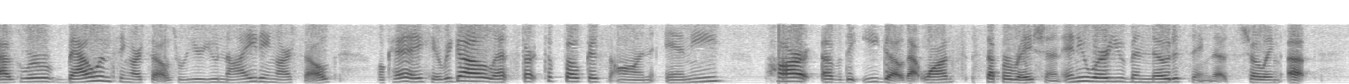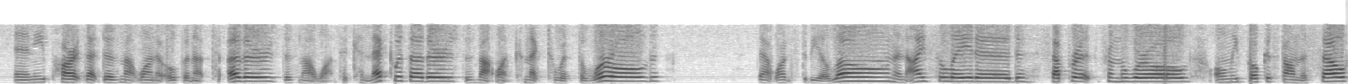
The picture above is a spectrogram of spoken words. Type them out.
as we're balancing ourselves, we're uniting ourselves. Okay, here we go. Let's start to focus on any part of the ego that wants separation, anywhere you've been noticing this showing up, any part that does not want to open up to others, does not want to connect with others, does not want to connect with the world, that wants to be alone and isolated, separate from the world, only focused on the self.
